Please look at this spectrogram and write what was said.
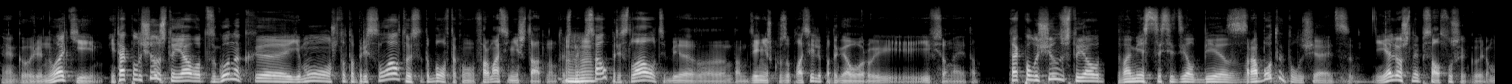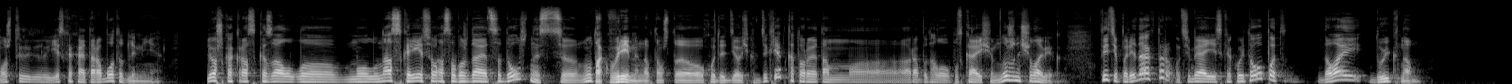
Я говорю, ну окей. И так получилось, что я вот с гонок э, ему что-то присылал, то есть это было в таком формате нештатном. То есть mm-hmm. написал, прислал, тебе э, там денежку заплатили по договору и, и все на этом. Так получилось, что я вот два месяца сидел без работы, получается. И я Леше написал, слушай, говорю, может, есть какая-то работа для меня? Леша как раз сказал, э, мол, у нас, скорее всего, освобождается должность, ну так, временно, потому что уходит девочка в декрет, которая там работала выпускающим, нужен человек. Ты типа редактор, у тебя есть какой-то опыт, давай дуй к нам.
